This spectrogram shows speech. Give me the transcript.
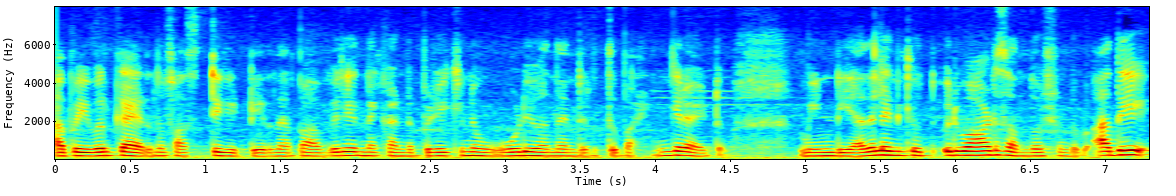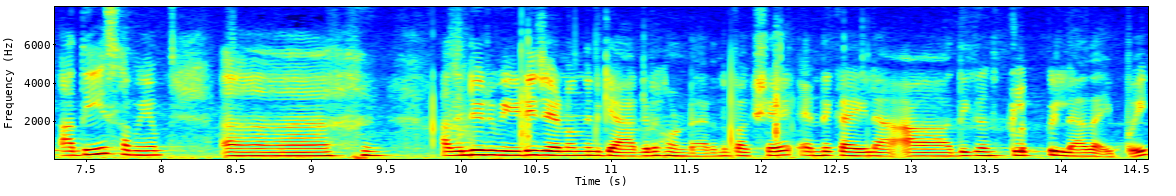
അപ്പോൾ ഇവർക്കായിരുന്നു ഫസ്റ്റ് കിട്ടിയിരുന്നത് അപ്പോൾ അവർ എന്നെ കണ്ടപ്പോഴേക്കിനും ഓടി വന്ന് എന്റെ അടുത്ത് ഭയങ്കരമായിട്ട് മിണ്ടി. അതിലെനിക്ക് ഒരുപാട് സന്തോഷമുണ്ട്. അതേ അതേ സമയം അതിന്റെ ഒരു വീഡിയോ ചെയ്യണമെന്ന് എനിക്ക് ആഗ്രഹം ഉണ്ടായിരുന്നു പക്ഷേ എന്റെ കയ്യിൽ അധികം ക്ലിപ്പില്ലാതായിപ്പോയി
